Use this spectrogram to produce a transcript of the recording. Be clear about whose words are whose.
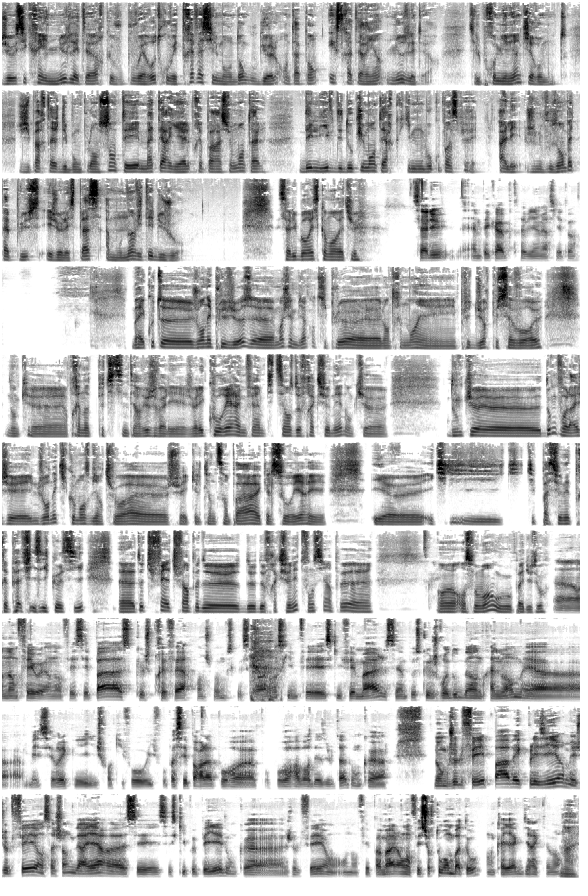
Speaker 1: j'ai aussi créé une newsletter que vous pouvez retrouver très facilement dans Google en tapant extraterrien newsletter. C'est le premier lien qui remonte. J'y partage des bons plans santé, matériel, préparation mentale, des livres, des documentaires qui m'ont beaucoup inspiré. Allez, je ne vous embête pas plus et je laisse place à mon invité du jour. Salut Boris, comment vas-tu?
Speaker 2: Salut, impeccable, très bien, merci à toi.
Speaker 1: Bah écoute, euh, journée pluvieuse. Euh, moi j'aime bien quand il pleut. Euh, l'entraînement est plus dur, plus savoureux. Donc après notre petite interview, je vais aller, je vais aller courir et me faire une petite séance de fractionné. Donc donc donc voilà, j'ai une journée qui commence bien. Tu vois, je suis avec quelqu'un de sympa, avec le sourire et et, et qui, qui, est passionné de prépa physique aussi. toi, tu fais tu fais un peu de de, de fractionné, tu fais aussi un peu en, ce moment ou pas du tout?
Speaker 2: Euh, On en fait, ouais, on en fait. C'est pas ce que je préfère, franchement, parce que c'est vraiment ce qui me fait, ce qui fait mal. C'est un peu ce que je redoute dans l'entraînement, mais euh, mais c'est vrai que je crois qu'il faut il faut passer par là pour euh, pour pouvoir avoir des résultats. Donc euh, donc je le fais, pas avec plaisir, mais je le fais en sachant que derrière euh, c'est c'est ce qui peut payer. Donc je le fais. On, on, en fait pas mal. On en fait surtout en bateau, en kayak directement. Ouais.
